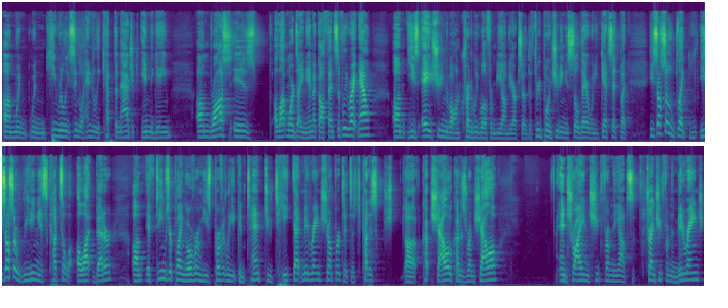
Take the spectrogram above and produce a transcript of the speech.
um, when, when he really single handedly kept the Magic in the game. Um, Ross is a lot more dynamic offensively right now. Um, he's A, shooting the ball incredibly well from beyond the arc, so the three point shooting is still there when he gets it, but He's also like he's also reading his cuts a, lot better. Um, if teams are playing over him, he's perfectly content to take that mid-range jumper to, to cut his uh, cut shallow, cut his run shallow, and try and shoot from the outs, try and shoot from the mid-range.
